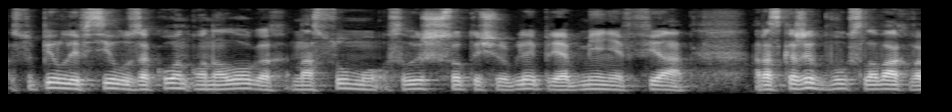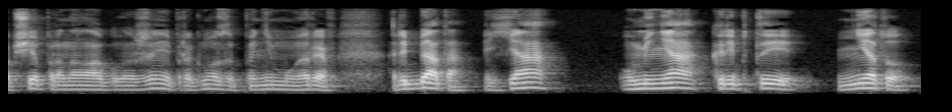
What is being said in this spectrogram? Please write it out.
вступил ли в силу закон о налогах на сумму свыше 600 тысяч рублей при обмене в фиат? Расскажи в двух словах вообще про налогообложение и прогнозы по нему РФ. Ребята, я, у меня крипты нету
